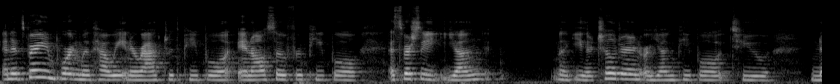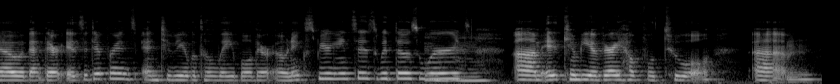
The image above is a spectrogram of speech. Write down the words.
and it's very important with how we interact with people and also for people especially young like either children or young people to know that there is a difference and to be able to label their own experiences with those words. Mm-hmm. um, it can be a very helpful tool um,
